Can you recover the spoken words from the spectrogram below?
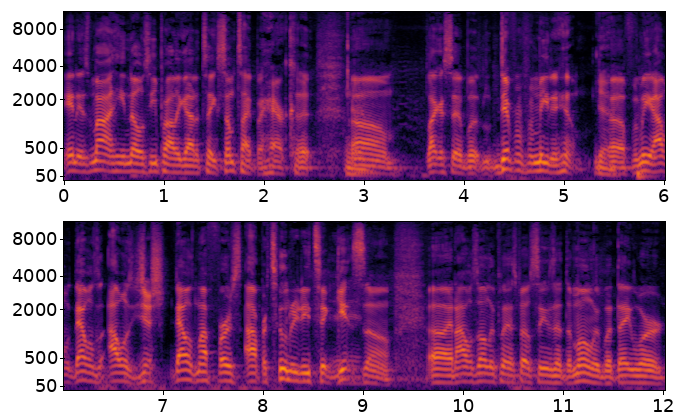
in his mind, he knows he probably got to take some type of haircut. Um, like I said, but different for me than him. Yeah. Uh, for me, I, that was I was just that was my first opportunity to get some, uh, and I was only playing special teams at the moment. But they were,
